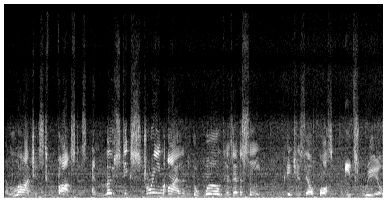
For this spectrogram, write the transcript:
the largest, fastest, and most extreme island the world has ever seen. Pinch yourself, boss. It's real.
